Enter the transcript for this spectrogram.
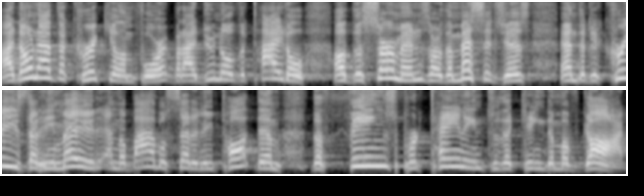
I don't have the curriculum for it, but I do know the title of the sermons or the messages and the decrees that he made. And the Bible said, and he taught them the things pertaining to the kingdom of God.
